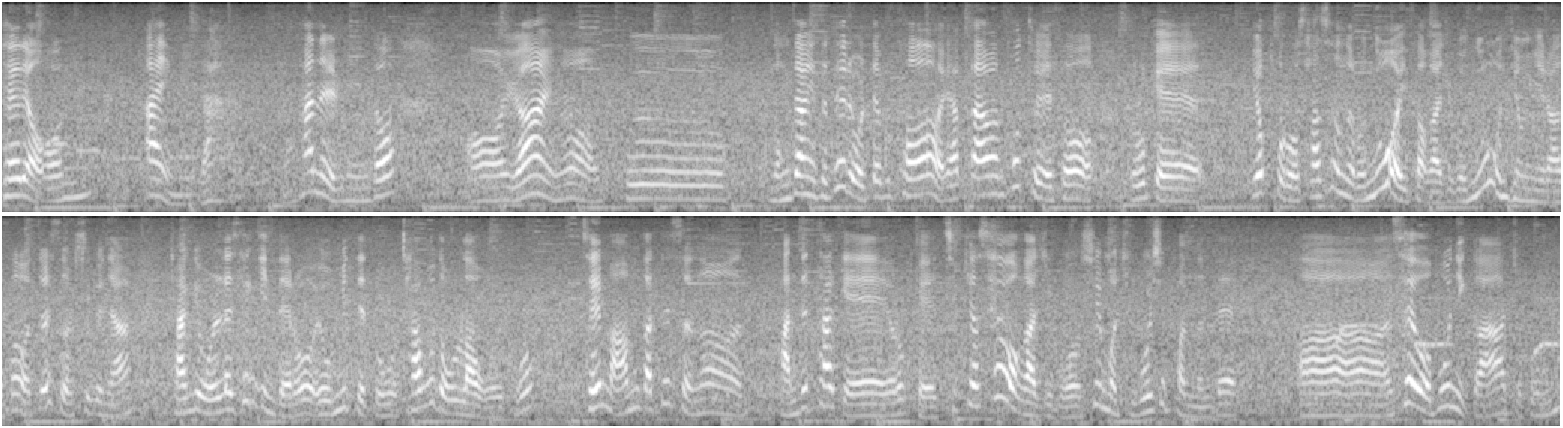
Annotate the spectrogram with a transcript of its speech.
데려온 아이입니다. 하늘 미인도 어, 이 아이는 그 농장에서 데려올 때부터 약간 포트에서 이렇게 옆으로 사선으로 누워 있어가지고 누운 형이라서 어쩔 수 없이 그냥 자기 원래 생긴 대로 요 밑에 또 자구도 올라오고 있고 제 마음 같아서는 반듯하게 이렇게 지켜 세워가지고 심어주고 싶었는데 아, 세워 보니까 조금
